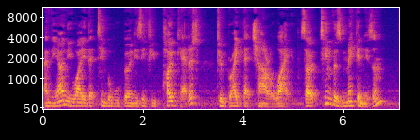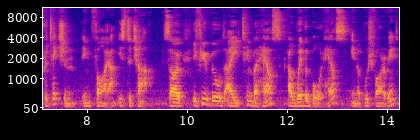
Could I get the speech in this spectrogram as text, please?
and the only way that timber will burn is if you poke at it to break that char away. So, timber's mechanism, protection in fire, is to char. So if you build a timber house, a weatherboard house in a bushfire event,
